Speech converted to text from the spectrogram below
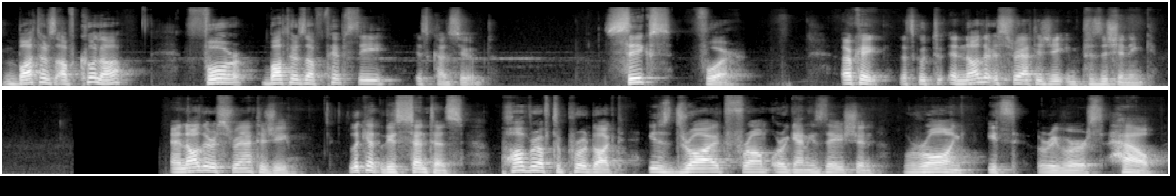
bottles of Cola, four bottles of Pepsi is consumed. Six, four. Okay, let's go to another strategy in positioning. Another strategy. Look at this sentence. Power of the product is derived from organization. Wrong, it's reverse. How?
